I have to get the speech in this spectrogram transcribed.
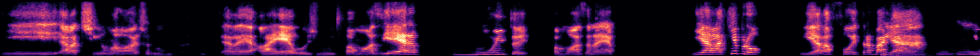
e ela tinha uma loja, ela é, ela é hoje muito famosa e era muito famosa na época. E ela quebrou. E ela foi trabalhar em,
